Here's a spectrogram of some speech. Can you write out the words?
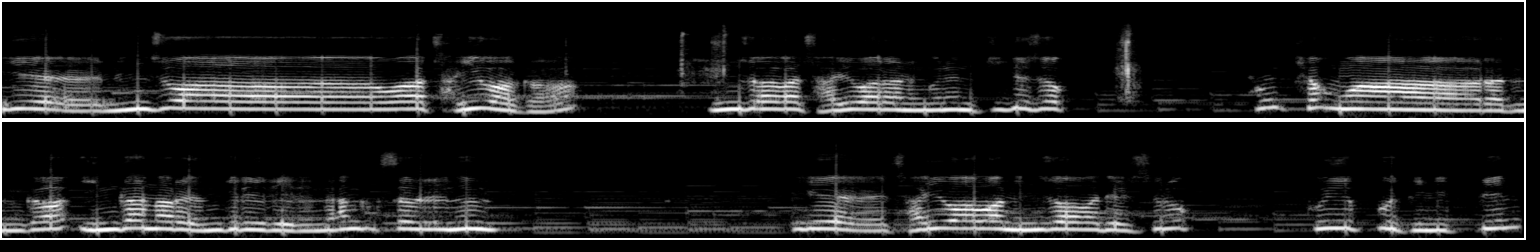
이게 민주화와 자유화가 민주화와 자유화라는 것은 비교적 형평화라든가 인간화로 연결이 되는 한국 사회는 이게 자유화와 민주화가 될수록 부익부 빈익빈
